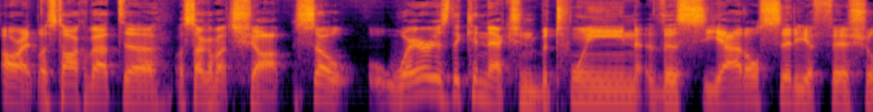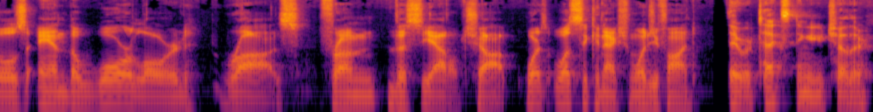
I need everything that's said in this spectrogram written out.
All right, let's talk about uh, let's talk about CHOP. So, where is the connection between the Seattle city officials and the warlord Raz from the Seattle Chop? What's what's the connection? What'd you find? They were texting each other.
